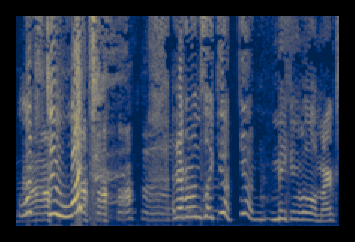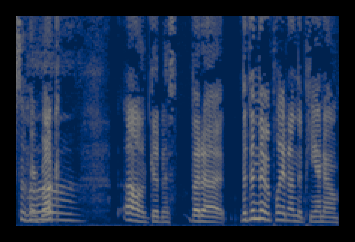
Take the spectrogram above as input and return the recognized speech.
Let's do what? and everyone's like, yeah, yeah, making little marks in their book. Oh goodness. But uh, but then they would play it on the piano,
